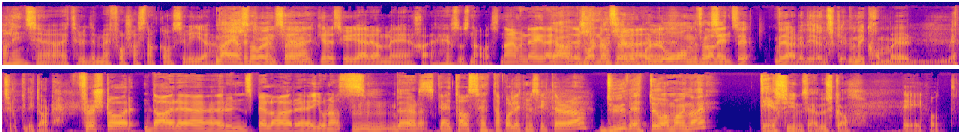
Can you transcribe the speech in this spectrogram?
Valencia, jeg trodde vi fortsatt snakka om Sevilla. Nei, jeg sa Valencia, ikke jeg. hva det skulle gjøre med Jesus Navas. Nei, men det er greit. ja, så kan selge på lån fra Valencia. City, det er det de ønsker. Men de kommer Jeg tror ikke de klarer det. Første år, da er det rundens spiller, eh, Jonas. Mhm, det er det. Skal jeg ta og sette på litt musikk til deg, da? Du vet du hva, Magnar? Det synes jeg du skal. Det er godt.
